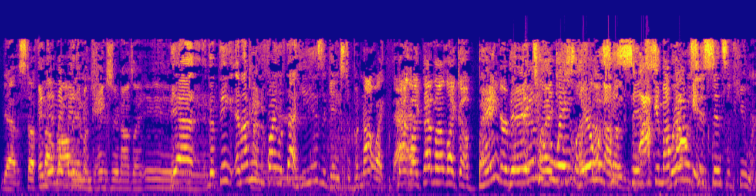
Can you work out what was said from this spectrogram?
Yeah, the stuff and about then they Robin made him a gangster, and I was like, eh. Yeah, the thing, and I'm even fine with that. He is a gangster, but not like that. Not like that, not like a banger, They, man. they took Like, away. he's like, where was his sense? where was his sense of humor?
